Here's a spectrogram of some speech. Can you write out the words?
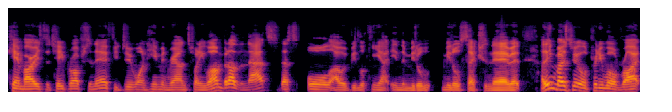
Cam Murray's the cheaper option there if you do want him in round 21. But other than that, that's all I would be looking at in the middle middle section there. But I think most people are pretty well right.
